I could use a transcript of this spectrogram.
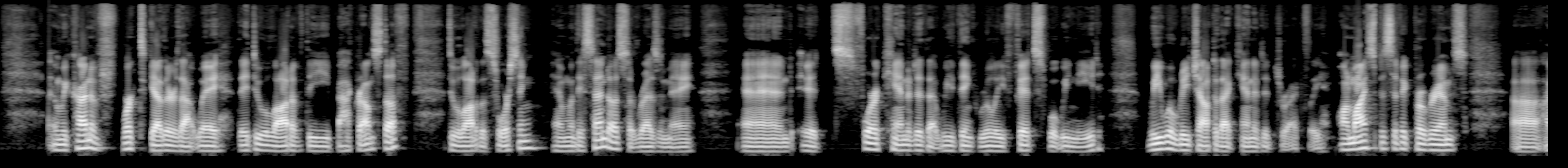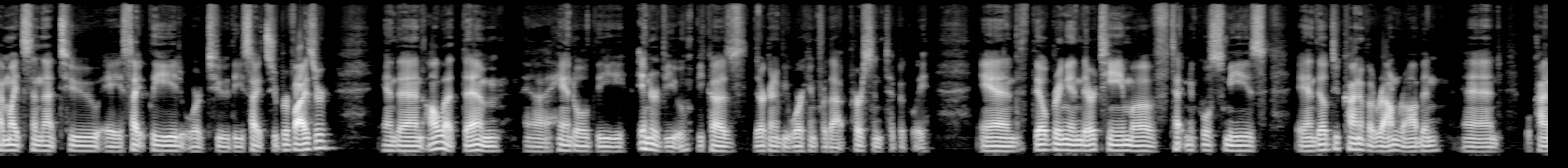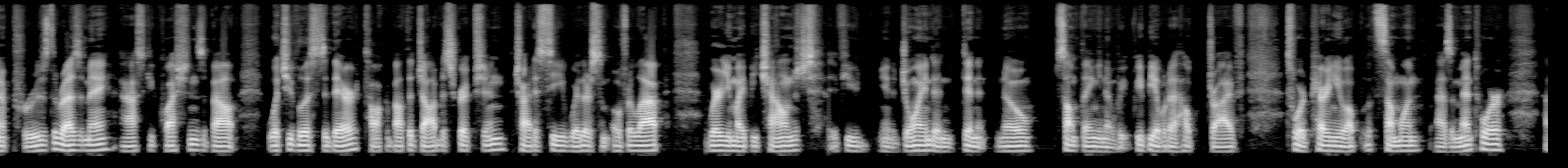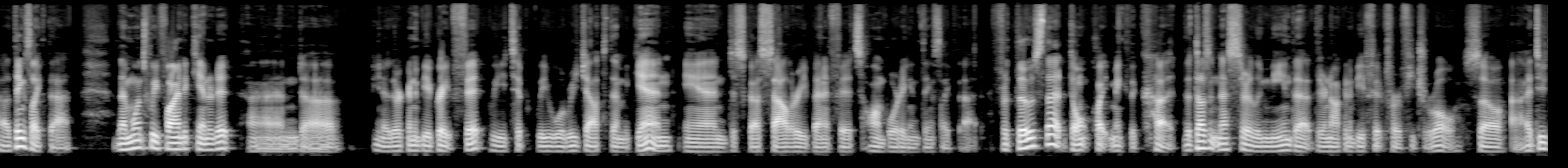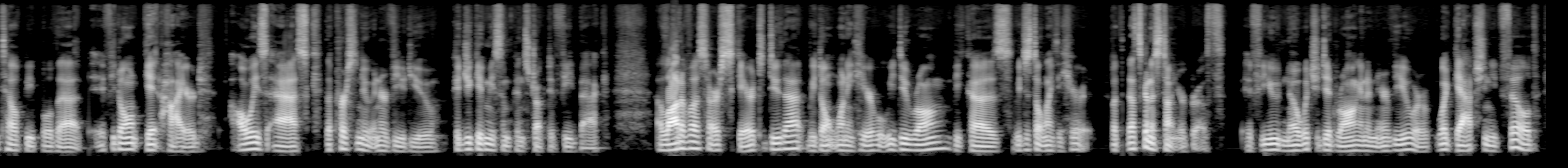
And we kind of work together that way. They do a lot of the background stuff, do a lot of the sourcing. And when they send us a resume, and it's for a candidate that we think really fits what we need, we will reach out to that candidate directly. On my specific programs, uh, I might send that to a site lead or to the site supervisor, and then I'll let them uh, handle the interview because they're going to be working for that person typically. And they'll bring in their team of technical SMEs and they'll do kind of a round robin and we'll kind of peruse the resume, ask you questions about what you've listed there, talk about the job description, try to see where there's some overlap, where you might be challenged if you, you know, joined and didn't know something, you know, we, would be able to help drive toward pairing you up with someone as a mentor, uh, things like that. Then once we find a candidate and uh, you know they're going to be a great fit, we typically will reach out to them again and discuss salary, benefits, onboarding, and things like that. For those that don't quite make the cut, that doesn't necessarily mean that they're not going to be fit for a future role. So I do tell people that if you don't get hired, always ask the person who interviewed you, could you give me some constructive feedback? A lot of us are scared to do that. We don't want to hear what we do wrong because we just don't like to hear it. But that's going to stunt your growth. If you know what you did wrong in an interview or what gaps you need filled,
